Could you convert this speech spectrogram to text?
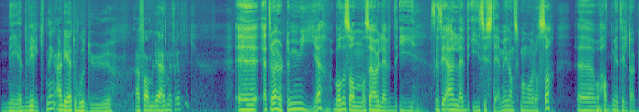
Medvirkning, er det et ord du er familiær med, Fredrik? Eh, jeg tror jeg har hørt det mye. Både sånn, altså jeg har jo levd i skal jeg si, jeg har levd i systemet i ganske mange år også. eh, og hatt mye tiltak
